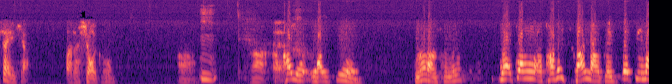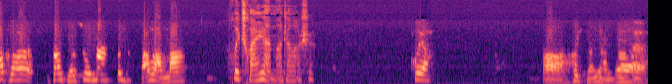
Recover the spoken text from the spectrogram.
晒一下，把它消毒。啊嗯啊哎，还有老师，请问老师，那这样它会传染给这边那棵番茄树吗？会传染吗？会传染吗？张老师？会啊，哦，会传染的。嗯，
